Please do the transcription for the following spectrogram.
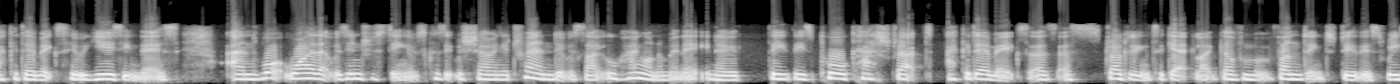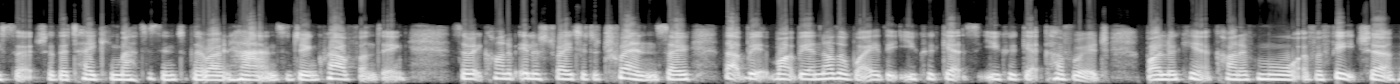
academics who were using this. And what why that was interesting, it was because it was showing a trend. It was like, oh, hang on a minute, you know, the, these poor cash-strapped academics are, are, struggling to get like government funding to do this research, so they're taking matters into their own hands and doing crowdfunding. So it kind of illustrated a trend. So that bit might be another way that you could get you could get coverage by looking at kind of more of a feature.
